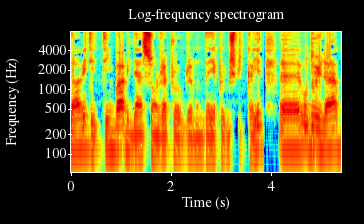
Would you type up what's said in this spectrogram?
davet ettiğim Babil'den sonra programında yapılmış bir kayıt. Udu'yla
